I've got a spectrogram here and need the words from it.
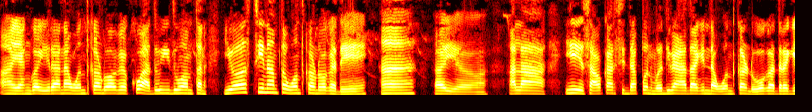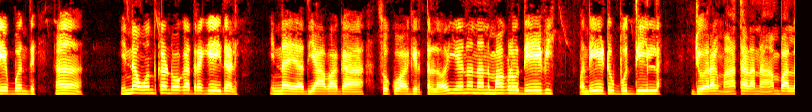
ಹೆಂಗೋ ಇರಾನ ಹೊಂದ್ಕೊಂಡು ಹೋಗ್ಬೇಕು, ಅದು ಇದು ಅಂತಾನೆ. ಯೋಸ್ತಿನ ಅಂತ ಹೊಂದ್ಕೊಂಡು ಹೋಗೋದೆ? ಹಾ? ಅಯ್ಯೋ, ಅಲ್ಲ, ಈ ಸಾವುಕಾರ ಸಿದ್ದಪ್ಪನ ಮದುವೆ ಆದಾಗಿಂದ ಹೊಂದ್ಕೊಂಡು ಹೋಗೋದ್ರಾಗೆ ಬಂದೆ. ಹಾ? ಇನ್ನ ಹೊಂದ್ಕೊಂಡು ಹೋಗೋದ್ರಾಗೆ ಇದ್ದಾಳೆ. ಇನ್ನ ಅದು ಯಾವಾಗ ಸುಖವಾಗಿರ್ತಾಳೋ ಏನೋ ನನ್ನ ಮಗಳು ದೇವಿ. ಒಂದೇಟು ಬುದ್ಧಿ ಇಲ್ಲ. ಜೋರಾಗಿ ಮಾತಾಡೋಣ ಅಂಬಲ್ಲ.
